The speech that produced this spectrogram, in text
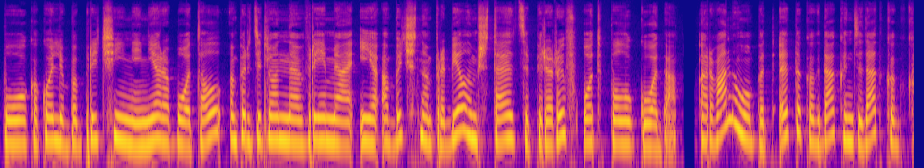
по какой-либо причине не работал определенное время, и обычно пробелом считается перерыв от полугода. Рваный опыт — это когда кандидат, как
